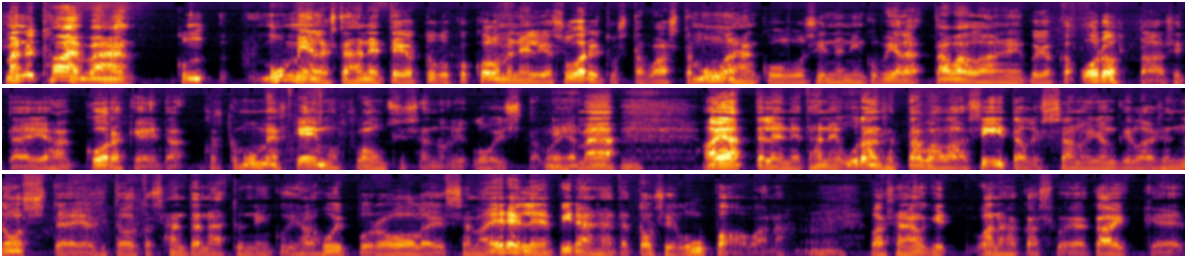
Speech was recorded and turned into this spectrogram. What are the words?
Mä nyt haen vähän, kun mun mielestä hänet ei ole tullut kuin kolme neljä suoritusta vasta. Mulle hän kuuluu sinne niin kuin vielä tavallaan, niin kuin, joka odottaa sitä ihan korkeinta, koska mun mielestä Game of Thronesissa hän oli loistava. Niin. Ja mä ajattelen, että hänen uransa tavallaan siitä olisi saanut jonkinlaisen nosteen ja sitten oltaisiin häntä nähty niin kuin ihan huippurooleissa. Mä edelleen pidän häntä tosi lupaavana, mm. vaikka hän onkin vanha kasvo ja kaikkea.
